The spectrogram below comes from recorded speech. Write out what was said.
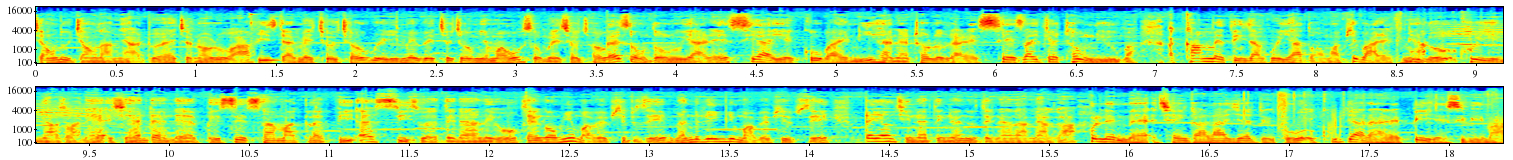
ကျောင်းသူကျောင်းသားများအတွက်ကျွန်တော်တို့က freestyle ပဲချုပ်ချုပ် ready made ပဲချုပ်ချုပ်မြန်မာဝတ်စုံပဲချုပ်ချုပ်လက်စုံသုံးလို့ရတယ်ဆရာရဲ့ကိုယ်ပိုင်နီးဟန်နဲ့ထုတ်လုပ်လာတဲ့10စိုက်ကထုတ်နည်းပါအခမဲ့သင်ကြားခွင့်ရသွားမှာဖြစ်ပါတယ်ခင်ဗျာလို့အခွင့်အရေးများစွာနဲ့အရန်တန်တဲ့ basic summer club BSC ဆိုတဲ့သင်တန်းလေးကိုရန်ကုန်မြို့မှာပဲဖြစ်ပါစေမန္တလေးမြို့မှာပဲဖြစ်ပါစေတက်ရောက်ချင်တဲ့သင်တန်းသူသင်တန်းသားများကဖွင့်လှစ်မဲ့အချိန်ကာလရက်တွေကိုအခုပြထားတဲ့ page CB မှာ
